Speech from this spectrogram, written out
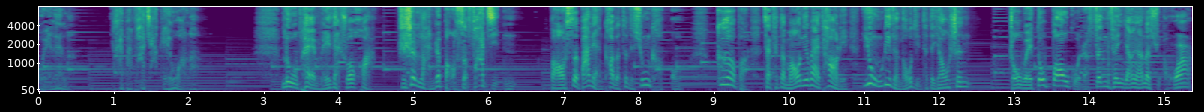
回来了，你还把发卡给我了。陆佩没再说话，只是揽着宝四发紧。宝四把脸靠在他的胸口，胳膊在他的毛呢外套里用力地搂紧他的腰身，周围都包裹着纷纷扬扬的雪花。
